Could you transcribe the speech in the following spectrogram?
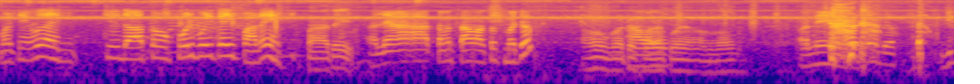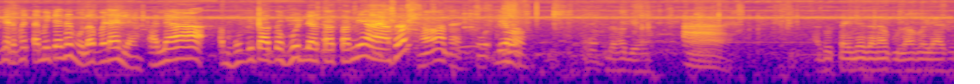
માટે એવું છે દા તો ફોડી ફોડી કરી પારે પારે આ તમે તાવ આવતો જ મજો હા બટો. ફરક પડે. અને જીગર ભાઈ તમે ચાલે ભૂલા પડ્યા લે અલ્યા હું કીધા તો હું જ લેતા તમે આયા છો હા ને બેહો બેહો બેહો આ આ તો ત્રણે જણા ગુલા પડ્યા છે.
